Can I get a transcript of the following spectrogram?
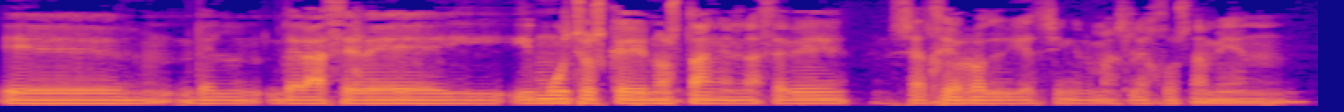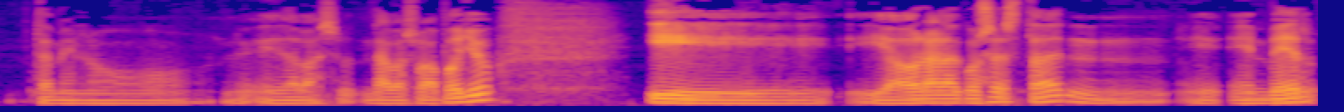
del, de la ACB y, muchos que no están en la ACB. Sergio Rodríguez, sin ir más lejos, también, también lo, daba, daba su apoyo. Y, y, ahora la cosa está en, en, ver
